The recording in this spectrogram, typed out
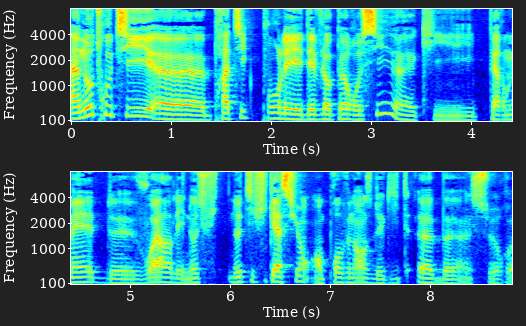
un autre outil euh, pratique pour les développeurs aussi, euh, qui permet de voir les notifications en provenance de GitHub euh, sur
